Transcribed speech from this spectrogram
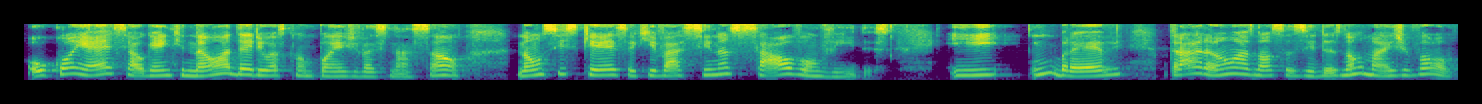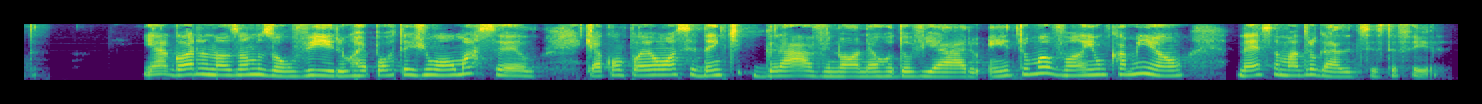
ou conhece alguém que não aderiu às campanhas de vacinação, não se esqueça que vacinas salvam vidas e, em breve, trarão as nossas vidas normais de volta. E agora nós vamos ouvir o repórter João Marcelo, que acompanhou um acidente grave no anel rodoviário entre uma van e um caminhão nessa madrugada de sexta-feira.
